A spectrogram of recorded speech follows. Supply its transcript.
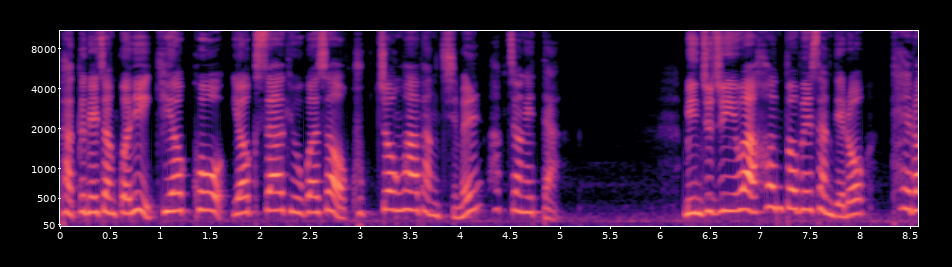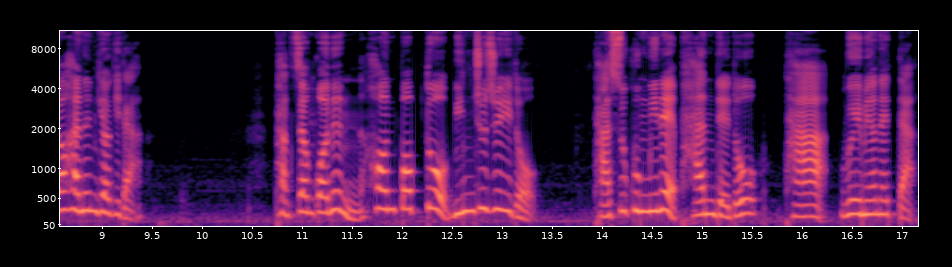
박근혜 정권이 기억호 역사 교과서 국정화 방침을 확정했다. 민주주의와 헌법을 상대로 테러하는 격이다. 박 정권은 헌법도 민주주의도 다수 국민의 반대도 다 외면했다.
